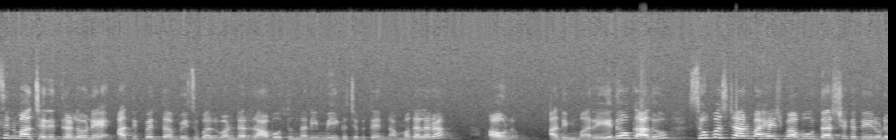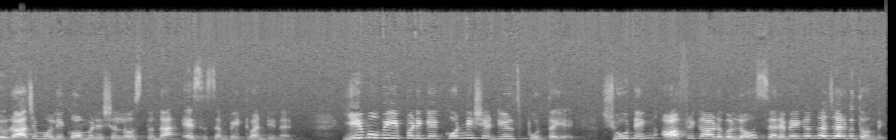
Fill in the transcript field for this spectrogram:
ఇండియన్ సినిమా చరిత్రలోనే అతిపెద్ద విజువల్ వండర్ రాబోతుందని మీకు చెబితే నమ్మగలరా? అవును అది మరేదో కాదు. సూపర్ స్టార్ మహేష్ బాబు దర్శక తీరుడు రాజమౌళి కాంబినేషన్లో వస్తున్న ఎస్ఎస్ఎంబి ట్వంటీ నైన్. ఈ మూవీ ఇప్పటికే కొన్ని షెడ్యూల్స్ పూర్తయ్యాయి. షూటింగ్ ఆఫ్రికా అడవుల్లో శరవేగంగా జరుగుతోంది.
